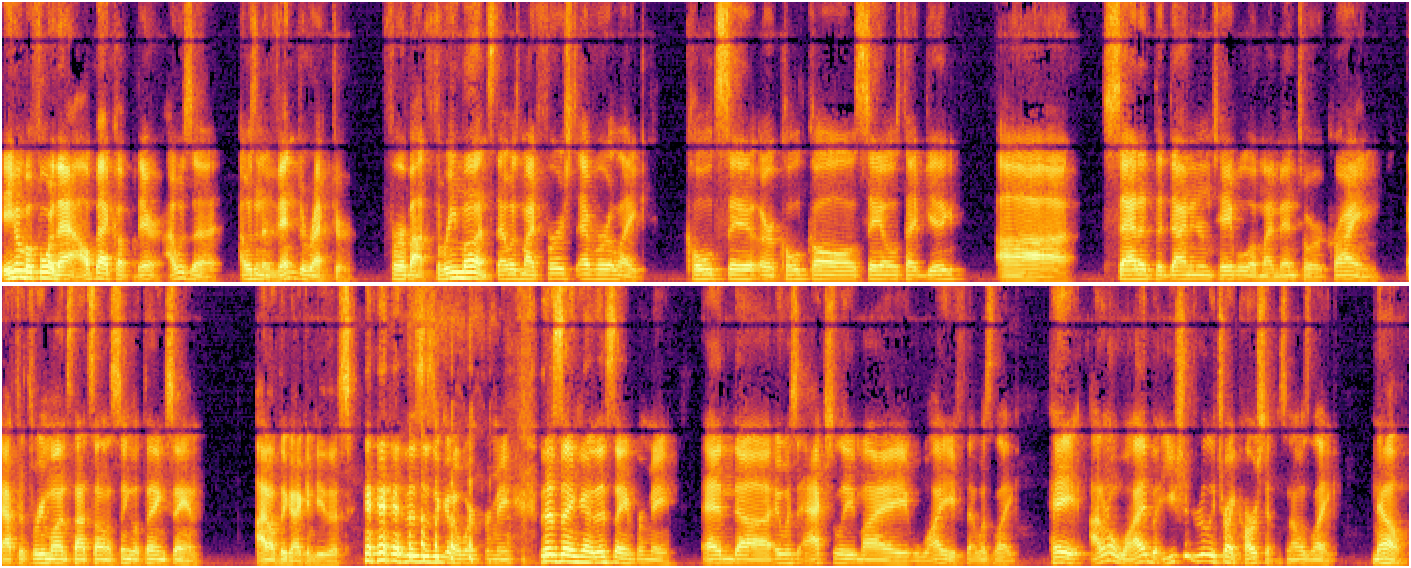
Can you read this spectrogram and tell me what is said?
even before that, I'll back up there. I was a I was an event director for about three months. That was my first ever like cold sale or cold call sales type gig. Uh sat at the dining room table of my mentor crying after three months not selling a single thing, saying, I don't think I can do this. this isn't gonna work for me. This ain't gonna, this ain't for me. And uh, it was actually my wife that was like, Hey, I don't know why, but you should really try car sales. And I was like, No,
